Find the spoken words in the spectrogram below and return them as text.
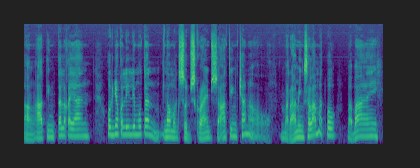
ang ating talakayan. Huwag niyo kalilimutan na mag-subscribe sa ating channel. Maraming salamat po. Bye-bye.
